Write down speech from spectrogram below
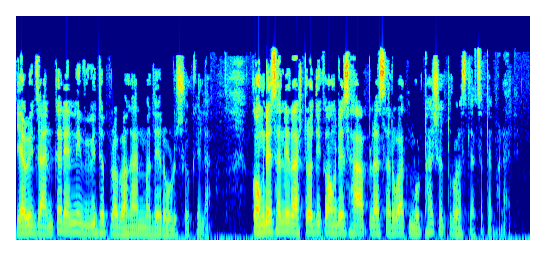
यावेळी जानकर यांनी विविध प्रभागांमध्ये रोड शो केला. काँग्रेस आणि राष्ट्रवादी काँग्रेस हा आपला सर्वात मोठा शत्रू असल्याचं ते म्हणाले.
